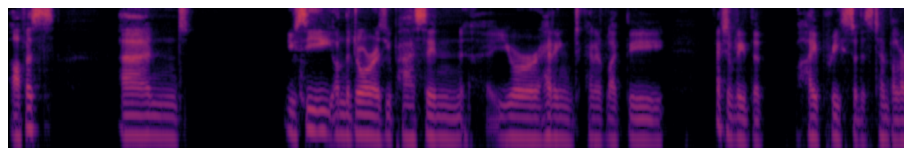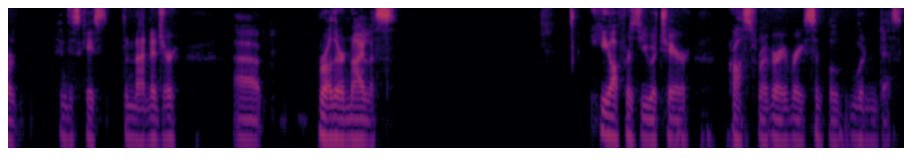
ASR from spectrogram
office, and you see on the door as you pass in, you're heading to kind of like the, effectively the high priest of this temple, or in this case, the manager, uh, Brother Nihilus. He offers you a chair across from a very, very simple wooden desk.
